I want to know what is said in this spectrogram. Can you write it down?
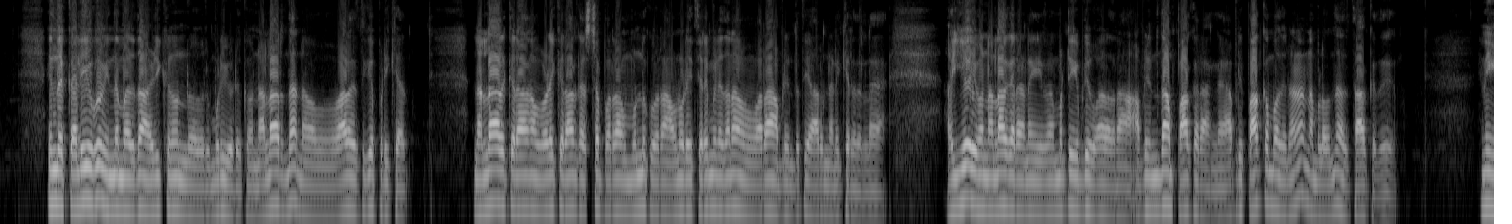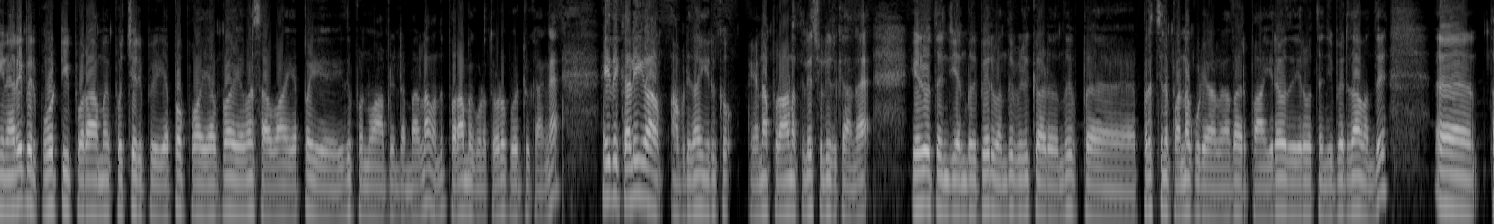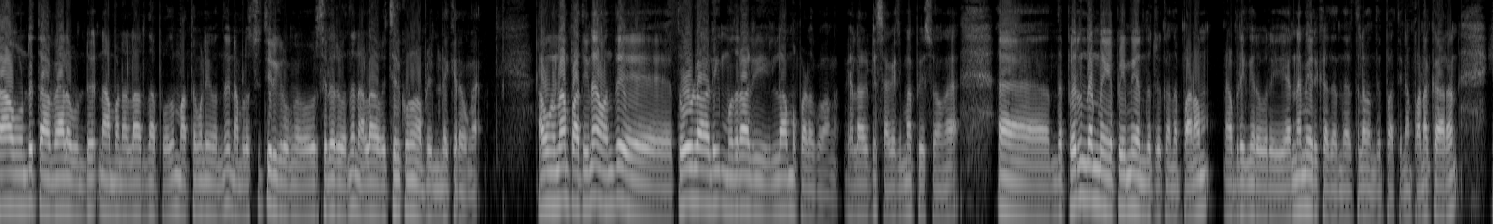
இந்த கலியுகம் இந்த மாதிரி தான் அழிக்கணும்னு ஒரு முடிவு எடுக்கும். நல்லா இருந்தால் நான் வாழறதுக்கே பிடிக்காது. நல்லா இருக்கிறான் உழைக்கிறான் கஷ்டப்படுறான் முன்னுக்கு வரான் அவனுடைய திறமையில தானே அவன் வரான் அப்படின்றது யாரும் நினைக்கிறதில்ல. ஐயோ இவன் நல்லா இருக்கிறானே இவன் மட்டும் எப்படி வாழறான் அப்படின்னு தான் பார்க்குறாங்க. அப்படி பார்க்கும்போது என்னன்னா நம்மளை வந்து அது தாக்குது. இன்றைக்கி நிறைய பேர் போட்டி பொறாமை பொச்சரிப்பு எப்போ போ எப்போ எவன் சாவான் எப்போ இது பண்ணுவான் அப்படின்ற மாதிரிலாம் வந்து பொறாமை குணத்தோடு போயிட்டுருக்காங்க இது கலிகாலம் அப்படி தான் இருக்கும். ஏன்னா புராணத்திலே சொல்லியிருக்காங்க. எழுபத்தஞ்சி எண்பது பேர் வந்து விழுக்காடு வந்து இப்போ பிரச்சனை பண்ணக்கூடிய ஆளாக தான் இருப்பான் இருபது இருபத்தஞ்சி பேர் தான் வந்து தான் உண்டு தான் வேலை உண்டு. நாம் நல்லா இருந்தால் போதும். மற்றவங்களையும் வந்து நம்மளை சுற்றி இருக்கிறவங்க ஒரு சிலர் வந்து நல்லா வச்சுருக்கணும் அப்படின்னு நினைக்கிறவங்க. அவங்கெல்லாம் பார்த்திங்கன்னா வந்து தொழிலாளி முதலாளி இல்லாமல் பழகுவாங்க. எல்லார்கிட்டையும் சகஜமாக பேசுவாங்க. இந்த பெருந்தன்மை எப்பயுமே இருந்துகிட்ருக்கு அந்த பணம் அப்படிங்கிற ஒரு எண்ணமே இருக்காது. அந்த இடத்துல வந்து பார்த்திங்கன்னா பணக்காரன்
